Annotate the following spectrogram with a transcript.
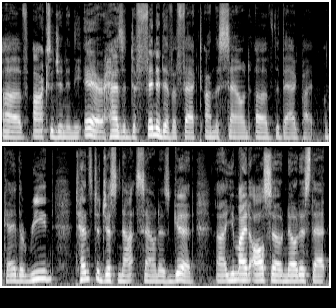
of oxygen in the air has a definitive effect on the sound of the bagpipe. Okay, the reed tends to just not sound as good. Uh, you might also notice that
